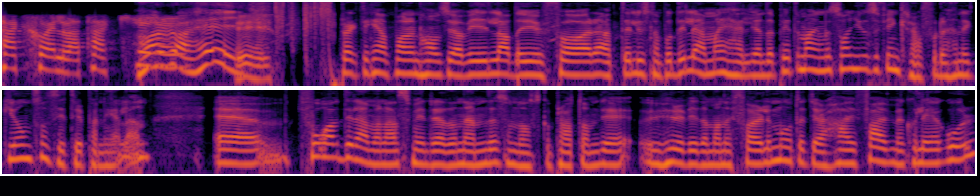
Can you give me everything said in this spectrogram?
Tack själva, tack. Ha det bra, hej! Hej, hej. Praktikant Malin Hans och jag, vi laddar ju för att lyssna på Dilemma i helgen där Peter Magnusson, Josefin Crafoord och Henrik Jonsson sitter i panelen. Eh, två av dilemmana som vi redan nämnde som de ska prata om det är huruvida man är för eller emot att göra high five med kollegor.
